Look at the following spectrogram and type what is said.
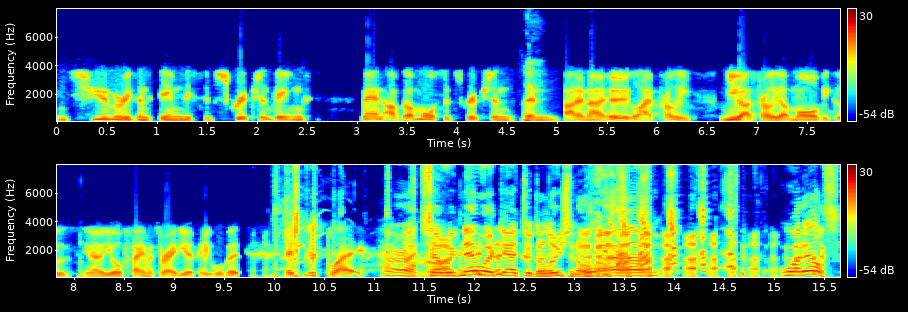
consumerism thing, this subscription things. Man, I've got more subscriptions than I don't know who. Like probably you guys probably got more because you know you're famous radio people. But it's just like All right. So, we've now worked out you're delusional. Um, what else?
